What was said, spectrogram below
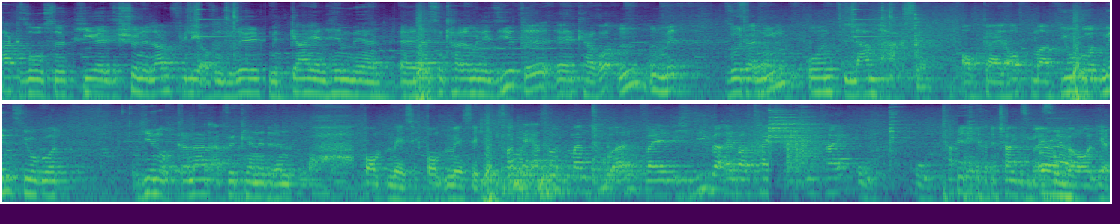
Hacksoße, hier schöne Lammfilet auf dem Grill mit geilen Himbeeren. Äh, das sind karamellisierte äh, Karotten mit Sultanin und Lammhaxel. Auch geil aufgemacht, Joghurt, Minzjoghurt. Hier noch Granatapfelkerne drin. Oh, bombenmäßig, bombenmäßig. Fangen wir erstmal mit Mantou an, weil ich liebe einfach Teig. Teig. Oh, oh. Chancen gleich umgehauen hier.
